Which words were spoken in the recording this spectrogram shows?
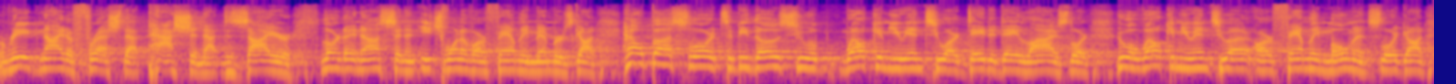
reignite afresh that passion, that desire, Lord, in us and in each one of our family members, God. Help us, Lord, to be those who will welcome you into our day to day lives, Lord, who will welcome you into our, our family moments, Lord God.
